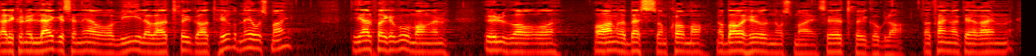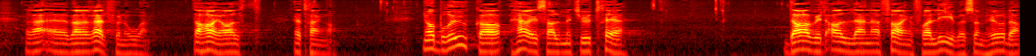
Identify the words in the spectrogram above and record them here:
der de kunne legge seg ned og hvile og være trygge at hyrden er hos meg. Det hjelper ikke hvor mange ulver og, og andre best som kommer. Når bare hyrden hos meg, så er jeg trygg og glad. Da trenger jeg ikke regne, være redd for noen. Da har jeg alt jeg trenger. Nå bruker her i Salme 23 David all den erfaring fra livet som hyrde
